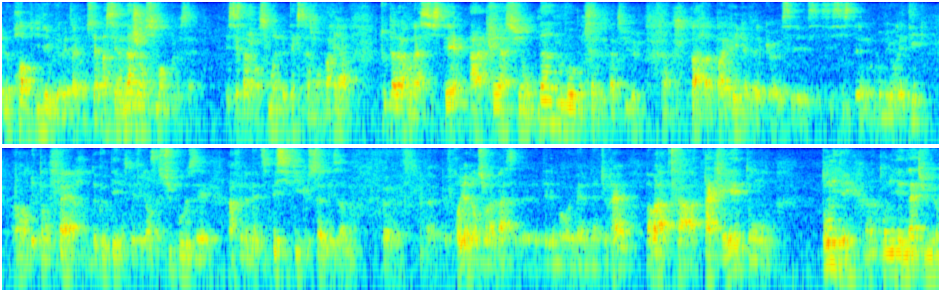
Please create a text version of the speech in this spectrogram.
Et le propre d'une idée ou d'un métaconcept, ben, c'est un agencement de concepts. Et cet agencement peut être extrêmement variable. Tout à l'heure, on a assisté à la création d'un nouveau concept de hein, par, par, Eric avec euh, ses, systèmes homéorétiques, hein, en mettant le fer de côté, parce qu'effectivement, ça supposait un phénomène spécifique que seuls les hommes peuvent, euh, produire, sur la base d'éléments eux-mêmes naturels. Ben voilà, tu as, créé ton, ton idée, hein, ton idée de nature.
